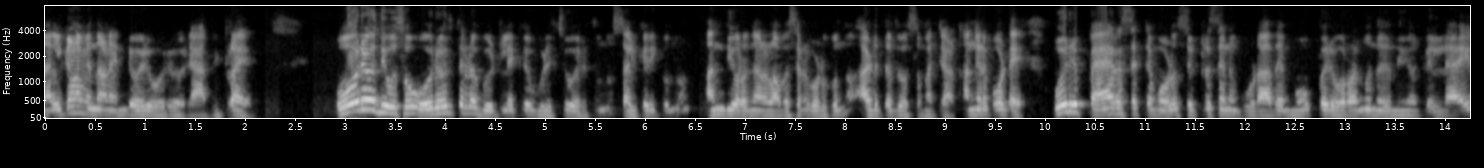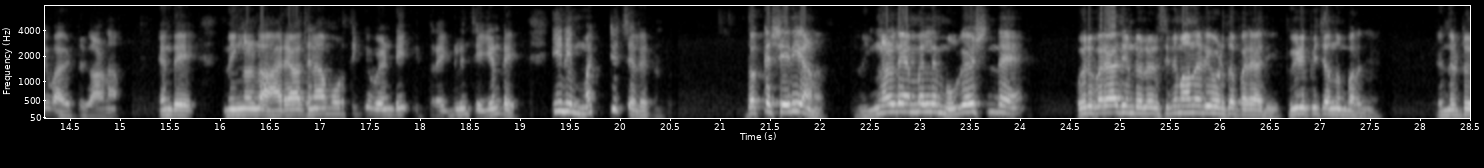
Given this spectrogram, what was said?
നൽകണം എന്നാണ് എന്റെ ഒരു ഒരു അഭിപ്രായം. ഓരോ ദിവസവും ഓരോരുത്തരുടെ വീട്ടിലേക്ക് വിളിച്ചു വരുത്തുന്നു സൽക്കരിക്കുന്നു അന്തി ഉറങ്ങാനുള്ള അവസരം കൊടുക്കുന്നു അടുത്ത ദിവസം മറ്റാൾ അങ്ങനെ പോട്ടെ ഒരു പാരസെറ്റമോളും സിട്രസനും കൂടാതെ മൂപ്പർ ഉറങ്ങുന്നത് നിങ്ങൾക്ക് ലൈവായിട്ട് കാണാം. എന്തേ? നിങ്ങളുടെ ആരാധനാമൂർത്തിക്ക് വേണ്ടി ഇത്രയെങ്കിലും ചെയ്യണ്ടേ? ഇനി മറ്റു ചിലരുണ്ട്. ഇതൊക്കെ ശരിയാണ്. നിങ്ങളുടെ എം എൽ എ മുകേഷിന്റെ ഒരു പരാതി ഉണ്ടല്ലോ ഒരു സിനിമാ നടി കൊടുത്ത പരാതി പീഡിപ്പിച്ചെന്നും പറഞ്ഞ്. എന്നിട്ട്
